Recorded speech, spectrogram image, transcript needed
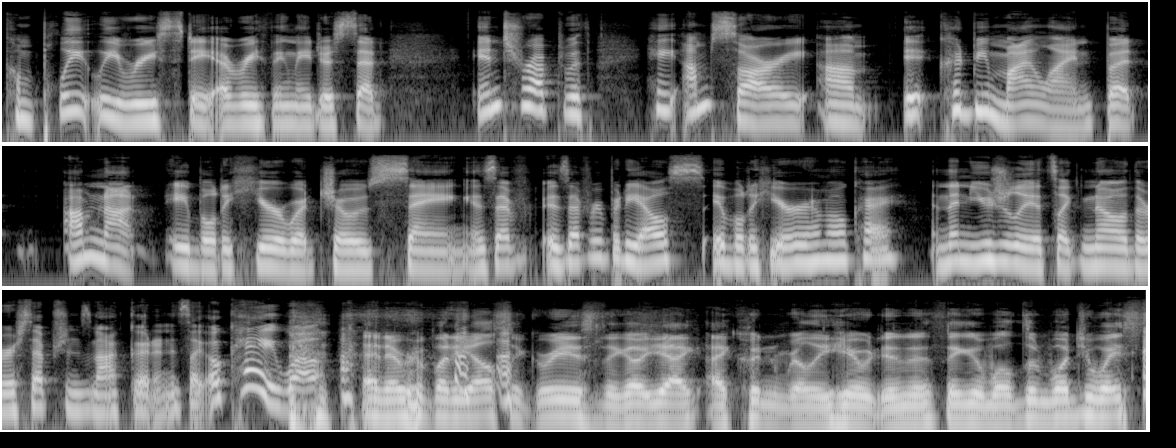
completely restate everything they just said. Interrupt with, "Hey, I'm sorry. Um, it could be my line, but I'm not able to hear what Joe's saying. Is ev- is everybody else able to hear him? Okay?" And then usually it's like, "No, the reception's not good," and it's like, "Okay, well." and everybody else agrees. They go, "Yeah, I, I couldn't really hear it." And they're thinking, "Well, then what'd you waste?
